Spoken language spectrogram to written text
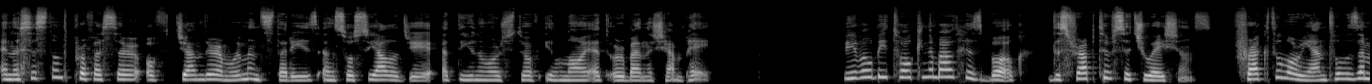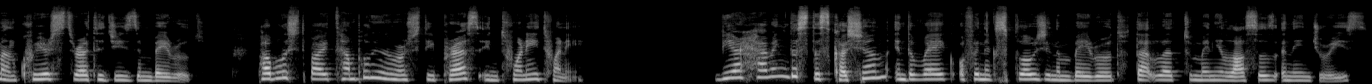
an assistant professor of gender and women's studies and sociology at the University of Illinois at Urbana-Champaign. We will be talking about his book, Disruptive Situations Fractal Orientalism and Queer Strategies in Beirut, published by Temple University Press in 2020. We are having this discussion in the wake of an explosion in Beirut that led to many losses and injuries.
